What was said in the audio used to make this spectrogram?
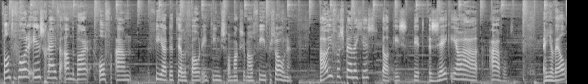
Van tevoren inschrijven aan de bar of aan via de telefoon in teams van maximaal vier personen. Hou je van spelletjes, dan is dit zeker jouw avond. En jawel,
